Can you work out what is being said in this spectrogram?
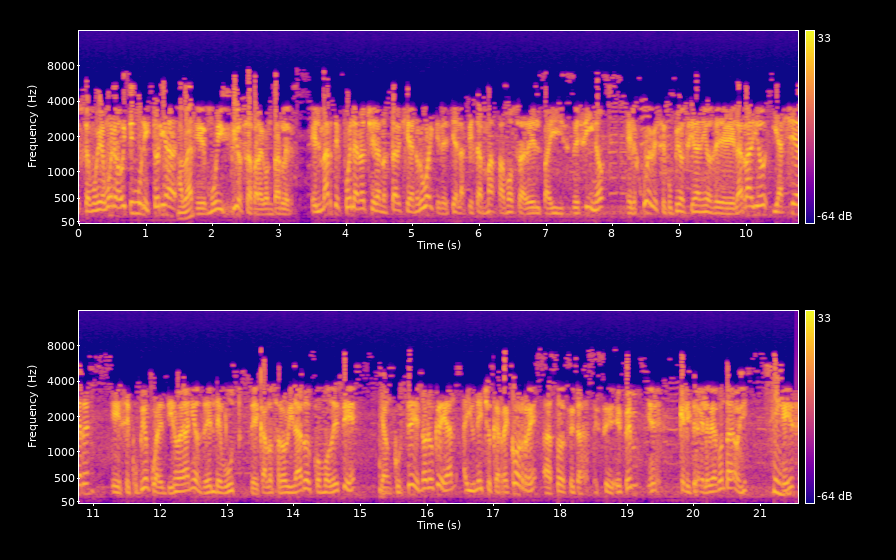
Está muy bien. Bueno, hoy tengo una historia A ver. eh, muy curiosa para contarles. El martes fue la noche de la nostalgia en Uruguay, que decía la fiesta más famosa del país vecino. El jueves se cumplieron 100 años de la radio y ayer eh, se cumplieron 49 años del debut de Carlos Salvador Vilardo como DT. Y aunque ustedes no lo crean, hay un hecho que recorre a todo este, este FM, eh, que es la historia que les voy a contar hoy, Sí. que es,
